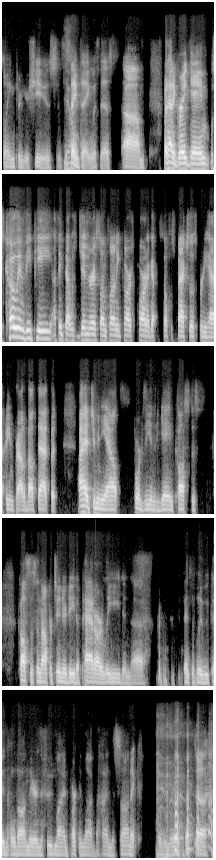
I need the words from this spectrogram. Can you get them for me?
swing through your shoes. It's the Yep. same thing with this. Um, but had a great game. Was co MVP. I think that was generous on Funny Car's part. I got myself a spatula. Was pretty happy and proud about that. But I had too many outs towards the end of the game. Cost us cost us an opportunity to pad our lead and uh, defensively we couldn't hold on there in the food line parking lot behind the Sonic over there. but uh,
